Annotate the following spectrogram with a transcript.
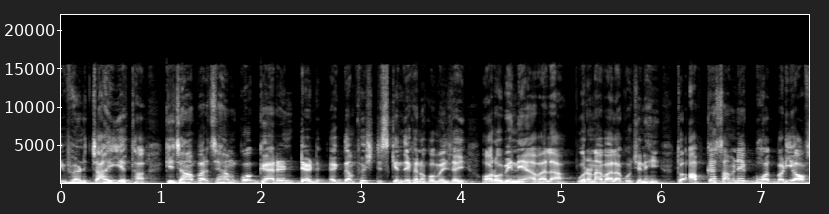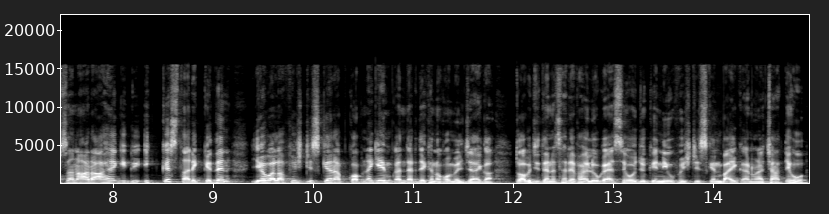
इवेंट चाहिए था कि जहाँ पर से हमको गारंटेड एकदम फिस्ट स्किन देखने को मिल जाए, और वो भी नया वाला, पुराना वाला कुछ नहीं। तो आपके सामने एक बहुत बढ़िया ऑप्शन आ रहा है क्योंकि इक्कीस तारीख के दिन ये वाला फिस्ट स्किन आपको अपने गेम के अंदर देखने को मिल जाएगा। तो अब जितने सारे भाई लोग ऐसे हो जो कि न्यू फिस्ट स्किन बाई करना चाहते हो,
